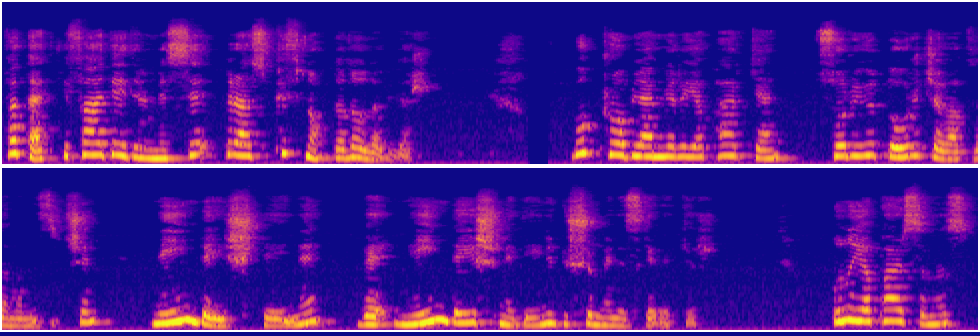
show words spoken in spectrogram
Fakat ifade edilmesi biraz püf noktalı olabilir. Bu problemleri yaparken soruyu doğru cevaplamanız için neyin değiştiğini ve neyin değişmediğini düşünmeniz gerekir. Bunu yaparsanız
